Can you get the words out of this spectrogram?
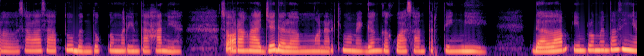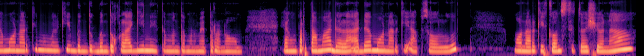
uh, salah satu bentuk pemerintahan ya. Seorang raja dalam monarki memegang kekuasaan tertinggi. Dalam implementasinya, monarki memiliki bentuk-bentuk lagi nih teman-teman metronom. Yang pertama adalah ada monarki absolut, monarki konstitusional,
